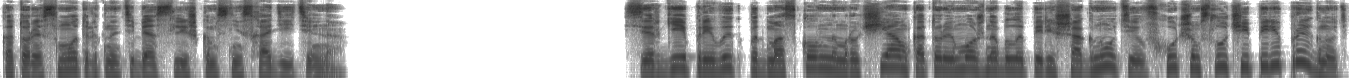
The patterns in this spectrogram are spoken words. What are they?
которое смотрит на тебя слишком снисходительно. Сергей привык к подмосковным ручьям, которые можно было перешагнуть и в худшем случае перепрыгнуть,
